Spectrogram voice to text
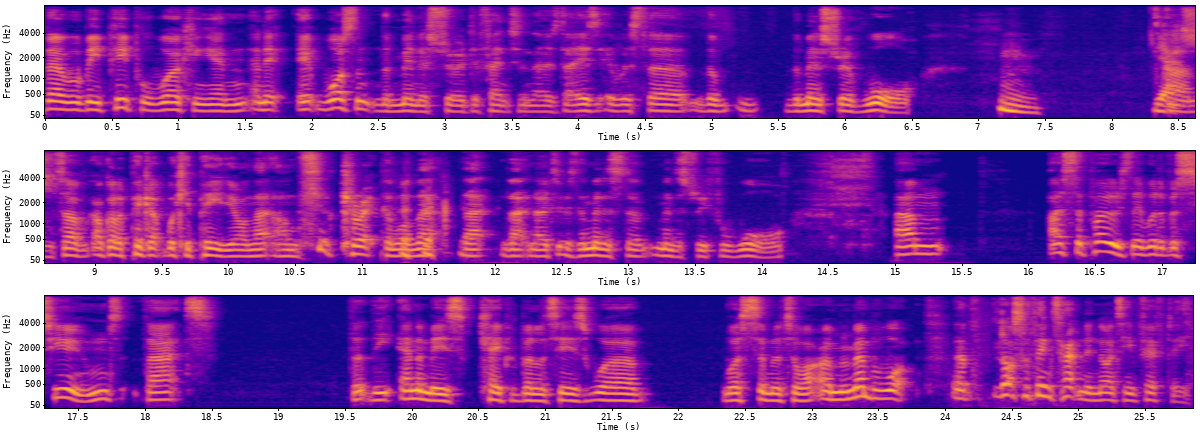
there will be people working in, and it, it wasn't the Ministry of Defence in those days. It was the the, the Ministry of War. Hmm. Yes. Um, so I've, I've got to pick up Wikipedia on that, and correct them on that that that note. It was the Minister Ministry for War. Um, I suppose they would have assumed that that the enemy's capabilities were were similar to our own. Remember what? Uh, lots of things happened in 1950.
